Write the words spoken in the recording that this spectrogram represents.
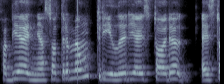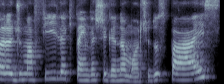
Fabiane, a sua trama é um thriller e a história é a história de uma filha que está investigando a morte dos pais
